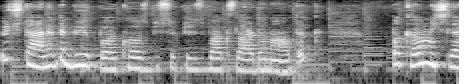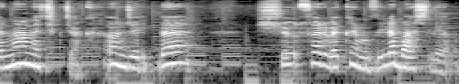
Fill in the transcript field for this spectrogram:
3 tane de büyük boy Cosby sürpriz box'lardan aldık. Bakalım içlerinden ne çıkacak. Öncelikle şu sarı ve kırmızı ile başlayalım.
